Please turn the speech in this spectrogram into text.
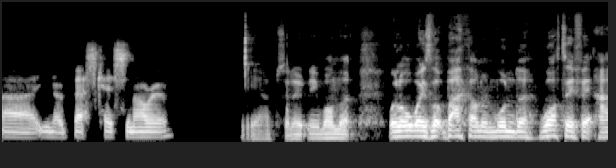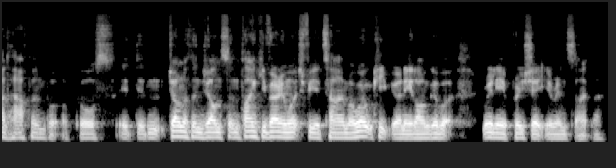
uh, you know, best case scenario. Yeah, absolutely. One that we'll always look back on and wonder what if it had happened, but of course it didn't. Jonathan Johnson, thank you very much for your time. I won't keep you any longer, but really appreciate your insight there.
